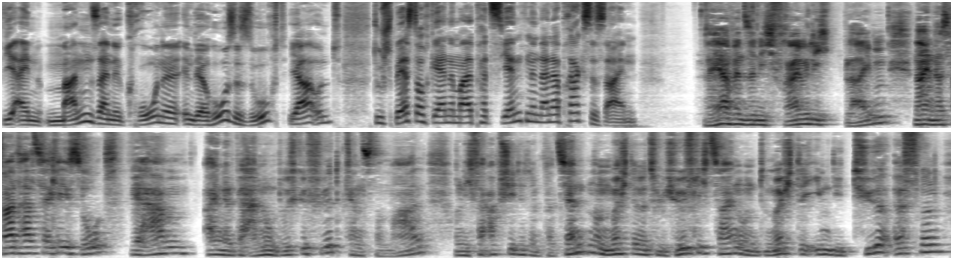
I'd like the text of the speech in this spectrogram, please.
wie ein Mann seine Krone in der Hose sucht, ja, und du sperrst auch gerne mal Patienten in deiner Praxis ein. Naja, wenn sie nicht freiwillig bleiben. Nein, das war tatsächlich so. Wir haben eine Behandlung durchgeführt, ganz normal. Und ich verabschiede den Patienten und möchte natürlich höflich sein und möchte ihm die Tür öffnen.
